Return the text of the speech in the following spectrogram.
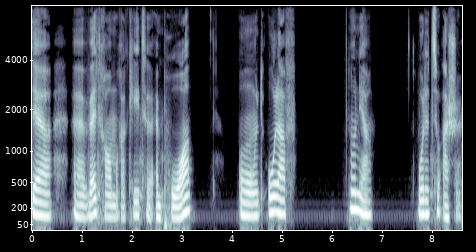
der äh, Weltraumrakete empor. Und Olaf, nun ja, wurde zu Asche.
